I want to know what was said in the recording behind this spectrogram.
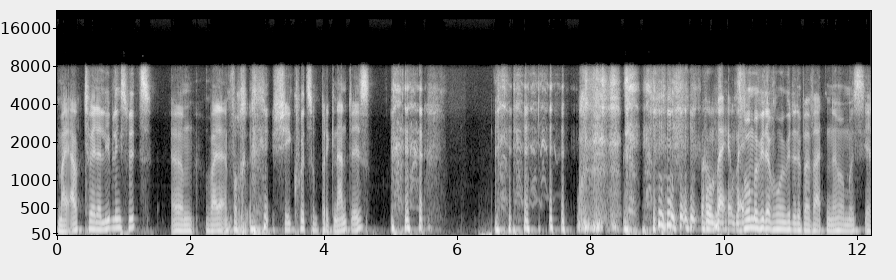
Mein aktueller Lieblingswitz, ähm, weil er einfach schön kurz und prägnant ist. Oh mein, oh mein. Wo wir wieder, wo wir wieder dabei warten, ne? man, muss, ja,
